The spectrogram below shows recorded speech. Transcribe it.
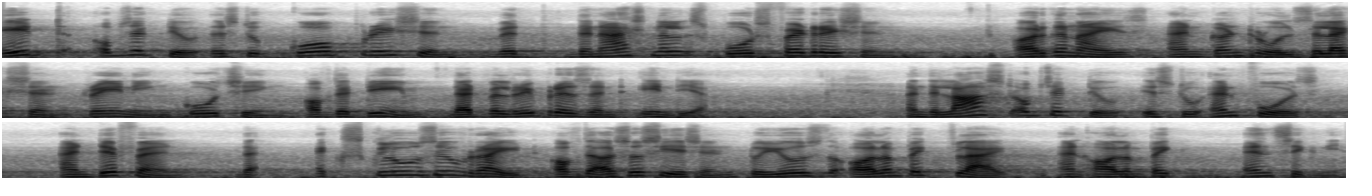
Eighth objective is to cooperation with the National Sports Federation organize and control selection, training, coaching of the team that will represent India. And the last objective is to enforce and defend the exclusive right of the association to use the Olympic flag and Olympic insignia.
